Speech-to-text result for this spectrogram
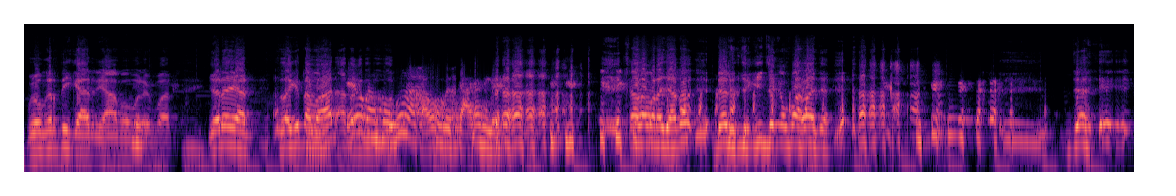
Belum ngerti kan? Ya apa boleh buat. Ya udah Yan lagi tambahan atau kita tutup gue gak tahu sampai sekarang deh kalau pernah jatuh dan injek-injek kepalanya. Jadi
